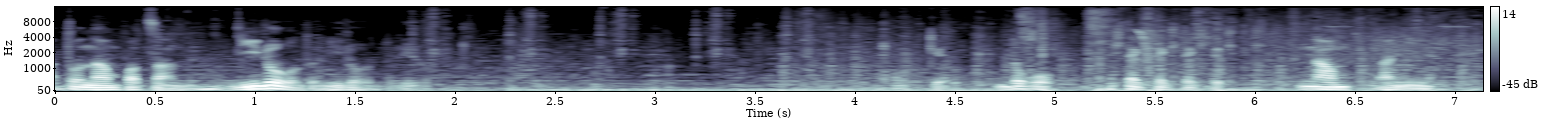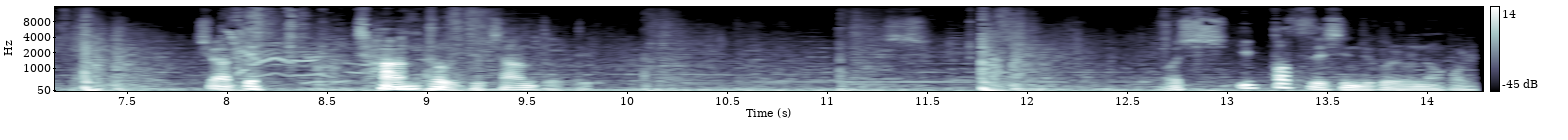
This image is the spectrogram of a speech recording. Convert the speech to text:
あと何発あんの？リロードリロードリロード。オッケー。どこ？来た来た来た来た来た。何何？ちょっと待って。ちゃんと撃てちゃんと撃て。よし。よし。一発で死んでくれるなこれ。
